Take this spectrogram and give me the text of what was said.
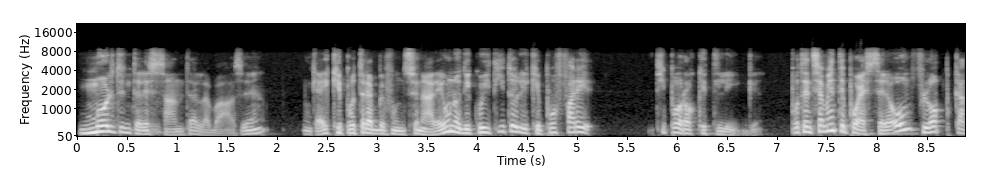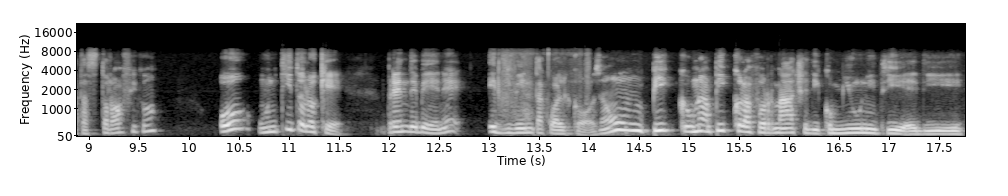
molto interessante alla base, ok? Che potrebbe funzionare. È uno di quei titoli che può fare tipo Rocket League. Potenzialmente può essere o un flop catastrofico o un titolo che prende bene e diventa qualcosa, un pic- una piccola fornace di community e di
